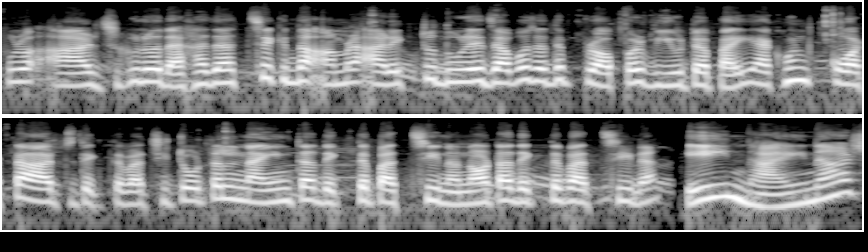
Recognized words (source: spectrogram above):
পুরো আর্চগুলো দেখা যাচ্ছে, কিন্তু আমরা আরেকটু দূরে যাব যাতে প্রপার ভিউটা পাই। এখন কটা আর্চ দেখতে পাচ্ছি? টোটাল নাইনটা দেখতে পাচ্ছি না, নটা দেখতে পাচ্ছি না। এই নাইন আর্চ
